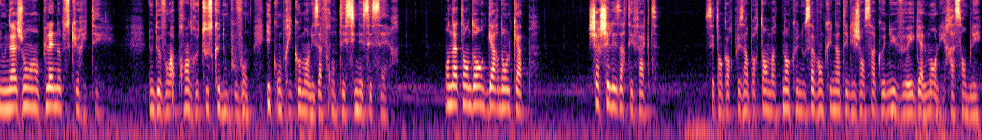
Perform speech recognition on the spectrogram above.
Nous nageons en pleine obscurité. Nous devons apprendre tout ce que nous pouvons, y compris comment les affronter si nécessaire. En attendant, gardons le cap. Cherchez les artefacts. C'est encore plus important maintenant que nous savons qu'une intelligence inconnue veut également les rassembler.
